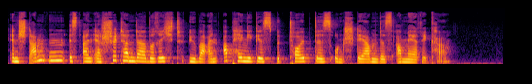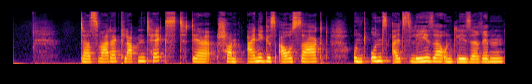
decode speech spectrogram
Entstanden ist ein erschütternder Bericht über ein abhängiges, betäubtes und sterbendes Amerika. Das war der Klappentext, der schon einiges aussagt und uns als Leser und Leserinnen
